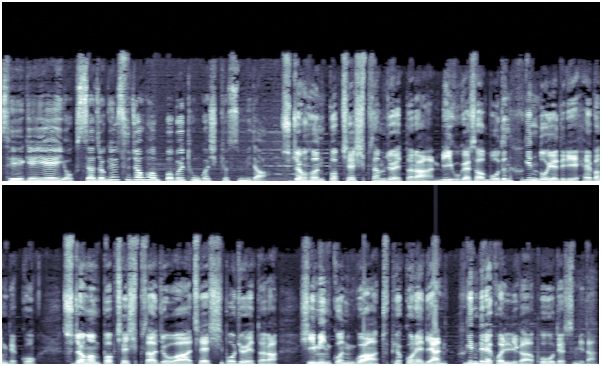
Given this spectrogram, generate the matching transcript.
세계의 역사적인 수정헌법을 통과시켰습니다. 수정헌법 제13조에 따라 미국에서 모든 흑인 노예들이 해방됐고 수정헌법 제14조와 제15조에 따라 시민권과 투표권에 대한 흑인들의 권리가 보호됐습니다.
